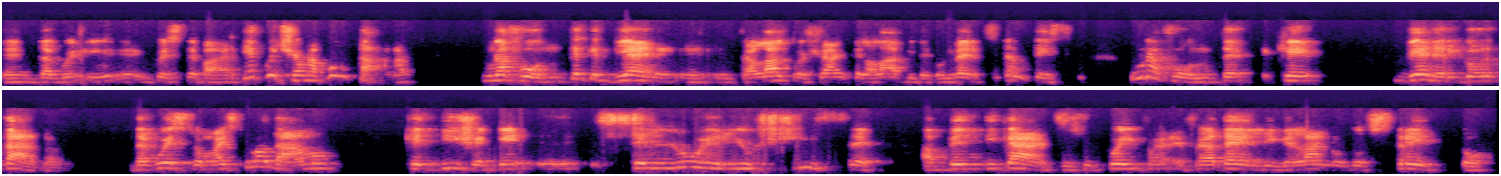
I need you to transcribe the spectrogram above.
eh, que in, in, queste parti. E qui c'è una fontana, una fonte che viene, eh, tra l'altro c'è anche la lapide con i versi danteschi, una fonte che viene ricordata da questo maestro Adamo che dice che eh, se lui riuscisse a vendicarsi su quei fratelli che l'hanno costretto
